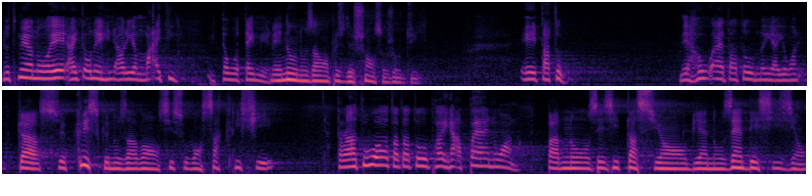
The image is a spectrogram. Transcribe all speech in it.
No te mea no e, ai tōne hinaria maiti i taua teimere. Mais nous, nous avons plus de chance aujourd'hui. E ia ioane. Car ce Christ que nous avons si souvent sacrifié par nos hésitations, ou bien nos indécisions,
